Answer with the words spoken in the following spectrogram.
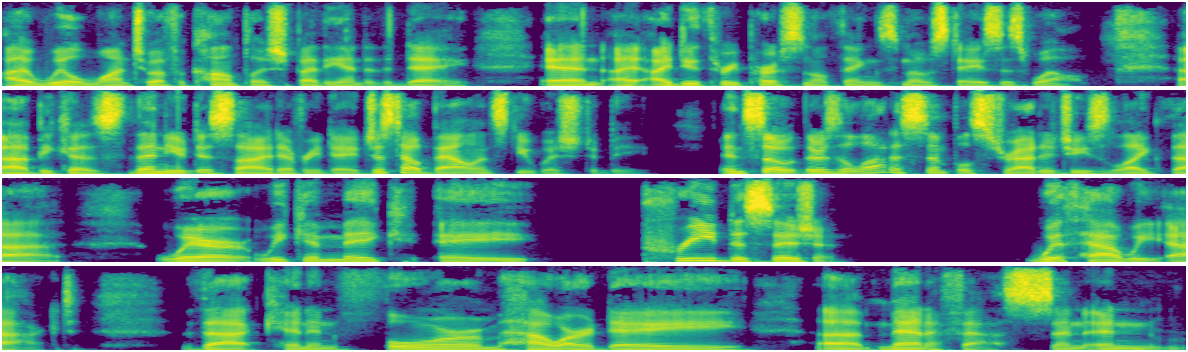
I will want to have accomplished by the end of the day. And I, I do three personal things most days as well, uh, because then you decide every day just how balanced you wish to be. And so there's a lot of simple strategies like that where we can make a pre decision with how we act that can inform how our day uh, manifests and, and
